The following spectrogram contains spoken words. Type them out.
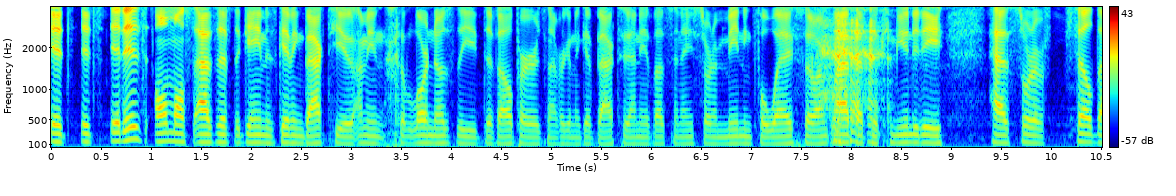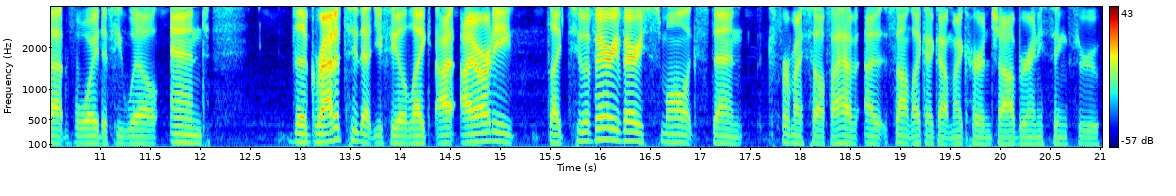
it's it's it is almost as if the game is giving back to you. I mean, Lord knows the developer is never going to give back to any of us in any sort of meaningful way. So I'm glad that the community has sort of filled that void, if you will, and the gratitude that you feel. Like I, I already like to a very very small extent for myself. I have. I, it's not like I got my current job or anything through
